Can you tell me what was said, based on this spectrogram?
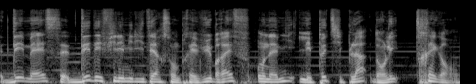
Des messes, des défilés militaires sont prévus. Bref, on a mis les petits plats dans les très grands.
